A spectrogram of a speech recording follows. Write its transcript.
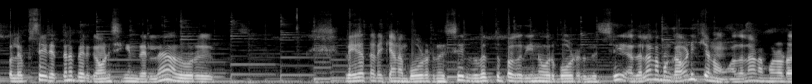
இப்போ லெஃப்ட் சைடு எத்தனை பேர் கவனிச்சிங்கன்னு தெரியல. அது ஒரு வேகத்தடைக்கான போர்டு இருந்துச்சு விபத்து பகுதின்னு ஒரு போர்டு இருந்துச்சு. அதெல்லாம் நம்ம கவனிக்கணும். அதெல்லாம் நம்மளோட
